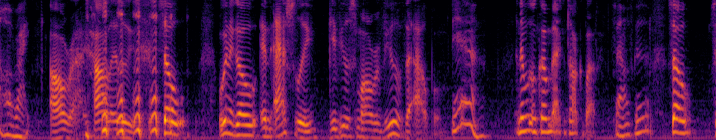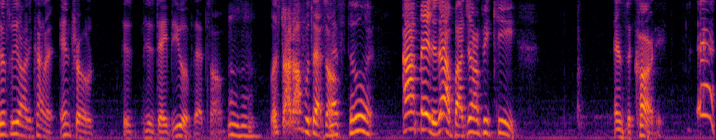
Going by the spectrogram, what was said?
All right. All right. Hallelujah. so, we're going to go and actually give you a small review of the album. Yeah. And then we're going to come back and talk about it. Sounds good. So, since we already kind of introed his, his debut of that song, Mm-hmm. let's start off with that song. Let's do it. I Made It Out by John P. Kee and Zacardi. Yeah.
